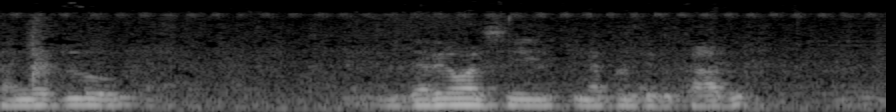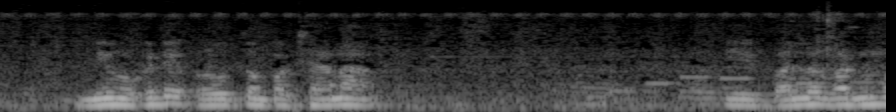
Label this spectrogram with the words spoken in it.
సంఘటనలు జరగవలసినటువంటిది కాదు. మేము ఒకటే ప్రభుత్వం పక్షాన ఈ బల్ల వర్ణ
